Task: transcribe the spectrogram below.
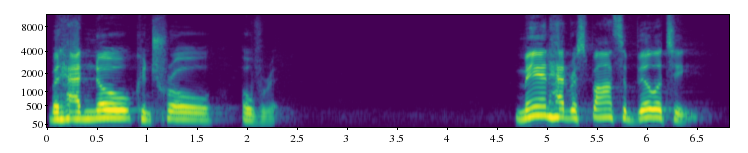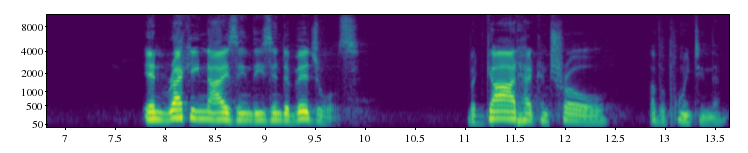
but had no control over it. Man had responsibility in recognizing these individuals, but God had control of appointing them.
